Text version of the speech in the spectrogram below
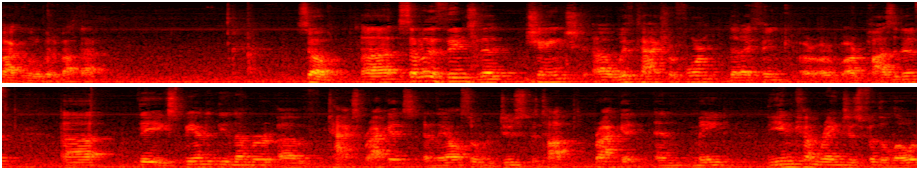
talk a little bit about that. So, uh, some of the things that changed uh, with tax reform that I think are, are, are positive, uh, they expanded the number of tax brackets and they also reduced the top bracket and made the income ranges for the lower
